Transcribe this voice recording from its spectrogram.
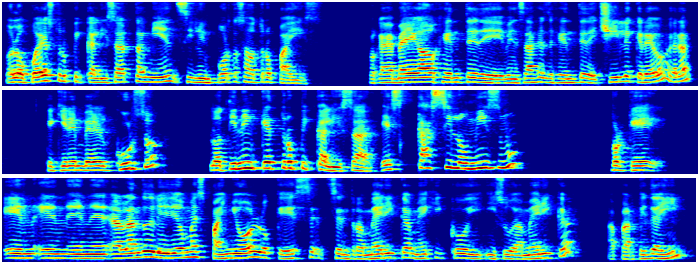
O lo puedes tropicalizar también si lo importas a otro país. Porque me ha llegado gente de mensajes de gente de Chile, creo, ¿era? Que quieren ver el curso. Lo tienen que tropicalizar. Es casi lo mismo. Porque en, hablando del idioma español, lo que es Centroamérica, México y, Sudamérica, a partir de ahí,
